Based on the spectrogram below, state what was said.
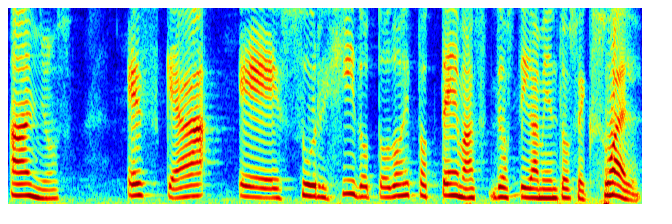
años es que ha eh, surgido todos estos temas de hostigamiento sexual?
